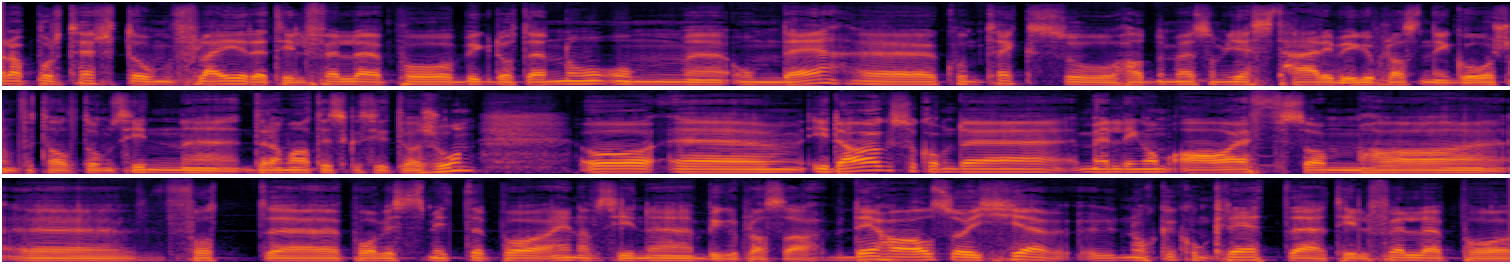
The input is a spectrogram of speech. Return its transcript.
rapportert om flere tilfeller på bygg.no om, eh, om, det. Eh, Contexo hadde vi som gjest her i Byggeplassen i går som fortalte om sin eh, dramatiske situasjon. Og eh, i dag så kom det melding om AF som har eh, fått eh, påvist smitte på en av sine byggeplasser. Det har altså ikke noen konkrete tilfeller på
